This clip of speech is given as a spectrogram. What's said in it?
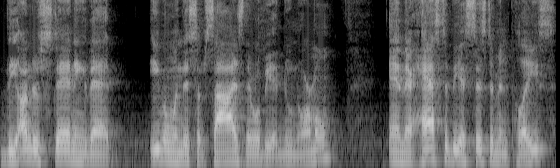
the understanding that even when this subsides, there will be a new normal, and there has to be a system in place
